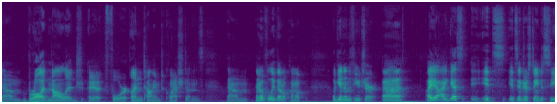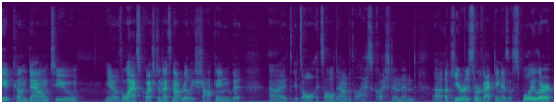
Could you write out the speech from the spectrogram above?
um, broad knowledge uh, for untimed questions, um, and hopefully that'll come up again in the future. Uh, I, I guess it's it's interesting to see it come down to you know the last question. That's not really shocking that uh, it, it's all it's all down to the last question, and uh, Akira is sort of acting as a spoiler,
